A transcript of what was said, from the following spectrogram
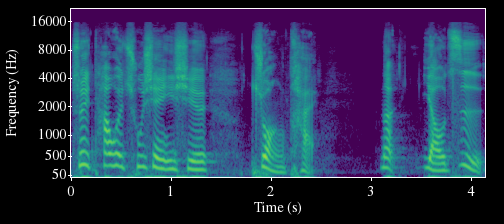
所以它会出现一些状态。那咬字。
